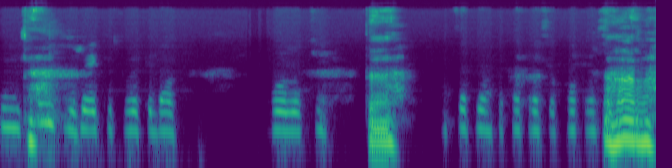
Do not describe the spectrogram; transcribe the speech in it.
Пінісетом вже який повикидав волоки. Та, Це прям така красота, красота. гарно.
